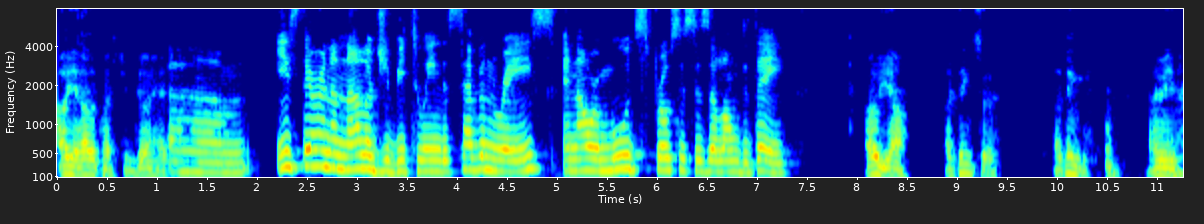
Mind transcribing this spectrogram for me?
Oh yeah, another question. Go ahead. Um, is there an analogy between the seven rays and our moods processes along the day? Oh yeah, I think so. I think, I mean,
